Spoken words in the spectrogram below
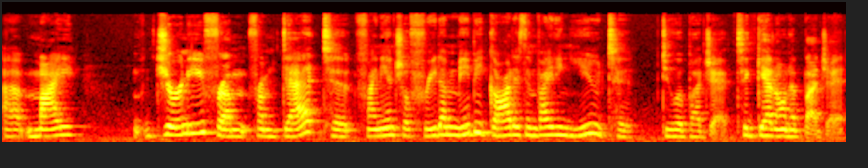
uh, my journey from from debt to financial freedom maybe god is inviting you to do a budget to get on a budget.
